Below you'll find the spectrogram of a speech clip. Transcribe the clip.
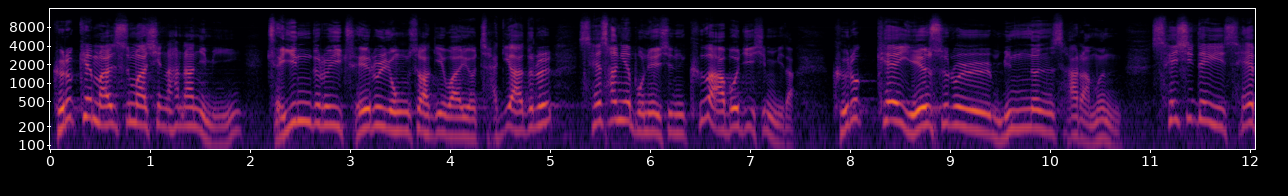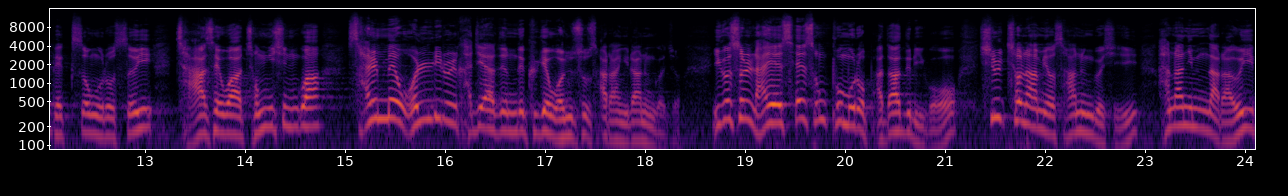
그렇게 말씀하신 하나님이 죄인들의 죄를 용서하기 위하여 자기 아들을 세상에 보내신 그 아버지십니다. 그렇게 예수를 믿는 사람은 새 시대의 새 백성으로서의 자세와 정신과 삶의 원리를 가져야 되는데 그게 원수 사랑이라는 거죠. 이것을 나의 새 성품으로 받아들이고 실천하며 사는 것이 하나님 나라의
